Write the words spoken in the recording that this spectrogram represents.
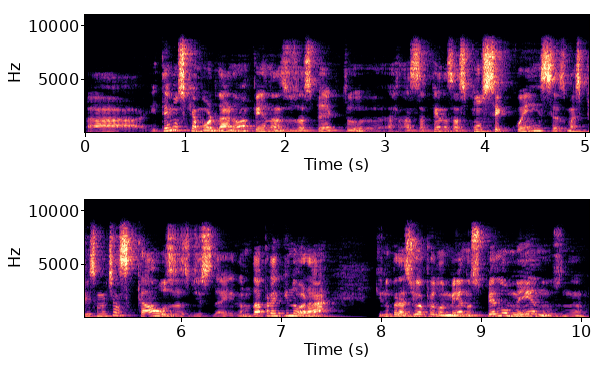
Ah, e temos que abordar não apenas os aspectos, as, apenas as consequências, mas principalmente as causas disso daí. Não dá para ignorar que no Brasil há pelo menos, pelo menos, né,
